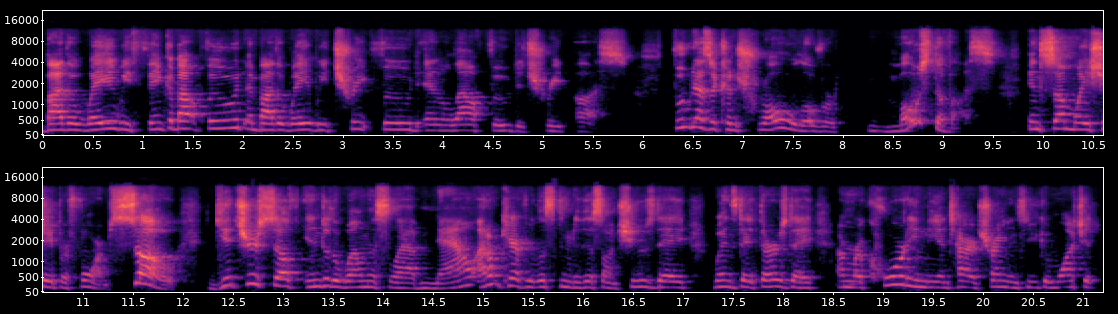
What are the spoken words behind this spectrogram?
by the way we think about food and by the way we treat food and allow food to treat us. Food has a control over most of us in some way, shape, or form. So get yourself into the wellness lab now. I don't care if you're listening to this on Tuesday, Wednesday, Thursday. I'm recording the entire training so you can watch it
